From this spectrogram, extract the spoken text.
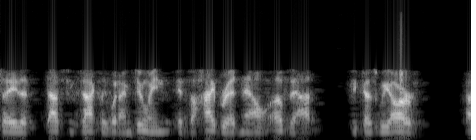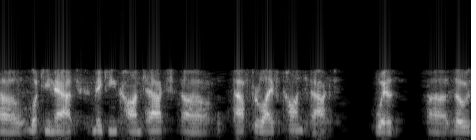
say that that's exactly what I'm doing. It's a hybrid now of that because we are uh, looking at making contact, uh, afterlife contact with uh, those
